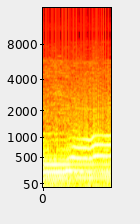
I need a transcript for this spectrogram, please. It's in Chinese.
我。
